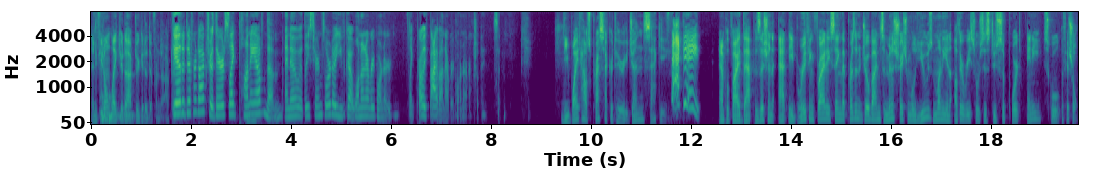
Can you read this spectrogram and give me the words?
And if you don't like your doctor, get a different doctor. Get a different doctor. There's like plenty of them. I know at least here in Florida, you've got one on every corner. Like probably five on every corner actually. So The White House press secretary Jen Psaki Saki! amplified that position at a briefing Friday, saying that President Joe Biden's administration will use money and other resources to support any school official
